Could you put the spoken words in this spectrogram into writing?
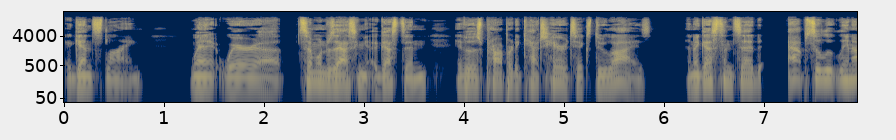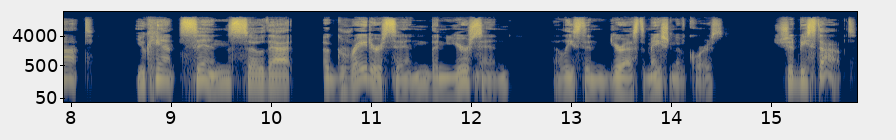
Against Lying, where, where uh, someone was asking Augustine if it was proper to catch heretics do lies. And Augustine said, absolutely not. You can't sin so that a greater sin than your sin, at least in your estimation, of course, should be stopped.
